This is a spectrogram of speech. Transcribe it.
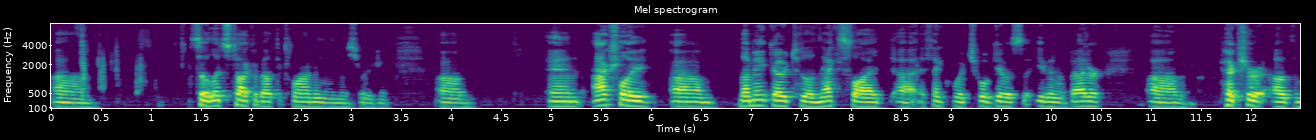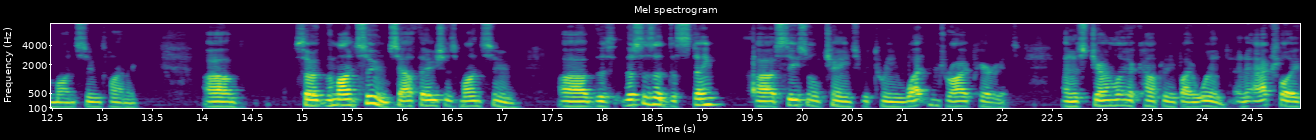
Um, so let's talk about the climate in this region. Um, and actually, um, let me go to the next slide, uh, I think, which will give us even a better uh, picture of the monsoon climate. Um, so the monsoon, South Asia's monsoon. Uh, this, this is a distinct uh, seasonal change between wet and dry periods, and it's generally accompanied by wind. And actually,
